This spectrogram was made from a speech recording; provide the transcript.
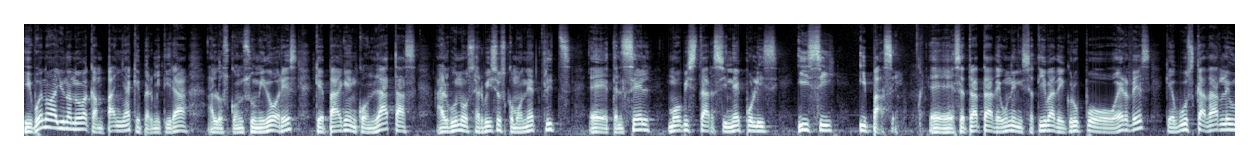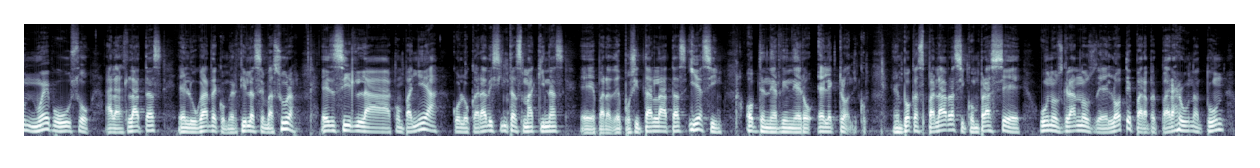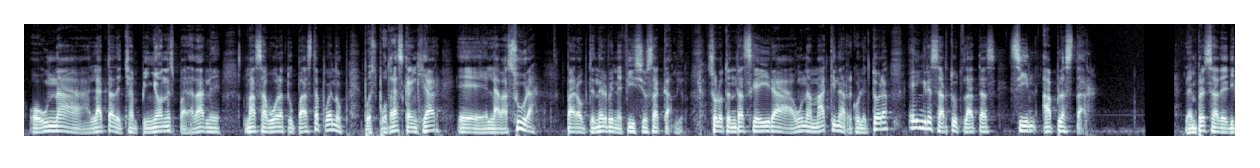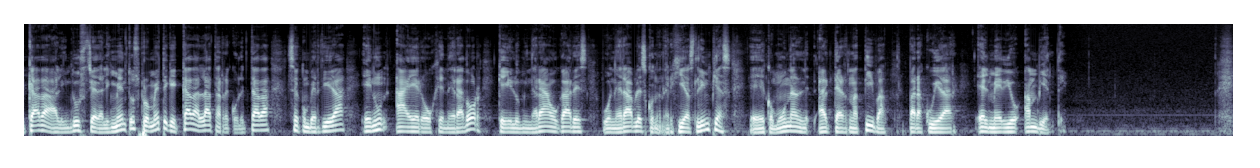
Y bueno, hay una nueva campaña que permitirá a los consumidores que paguen con latas algunos servicios como Netflix, eh, Telcel, Movistar, Cinepolis, Easy y Pase. Eh, se trata de una iniciativa de Grupo Herdes que busca darle un nuevo uso a las latas en lugar de convertirlas en basura. Es decir, la compañía colocará distintas máquinas eh, para depositar latas y así obtener dinero electrónico. En pocas palabras, si comprase unos granos de elote para preparar un atún o una lata de champiñones para darle más sabor a tu pasta, bueno, pues podrás canjear eh, la basura para obtener beneficios a cambio. Solo tendrás que ir a una máquina recolectora e ingresar tus latas sin aplastar. La empresa dedicada a la industria de alimentos promete que cada lata recolectada se convertirá en un aerogenerador que iluminará hogares vulnerables con energías limpias eh, como una alternativa para cuidar el medio ambiente.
